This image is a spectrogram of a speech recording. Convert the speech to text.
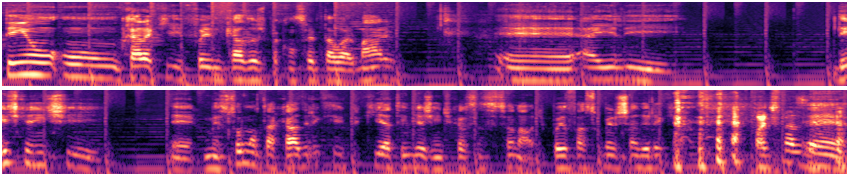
Tem um, um cara que foi em casa hoje para consertar o armário. É, aí ele. Desde que a gente é, começou a montar a casa, ele que, que atende a gente, cara sensacional. Depois eu faço o merchan dele aqui. Pode fazer. É,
